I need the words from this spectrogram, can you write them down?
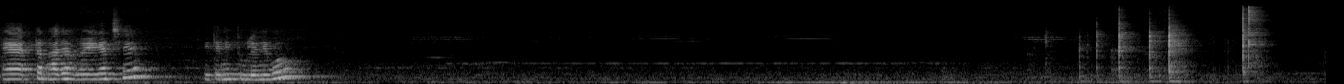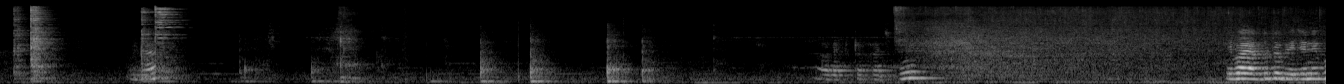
হ্যাঁ একটা ভাজা হয়ে গেছে। এটা আমি তুলে নেব। আর একটা ভাজবো। এবার দুটো ভেজে নেব।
